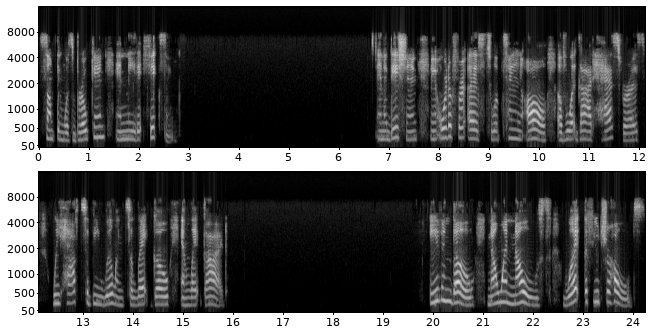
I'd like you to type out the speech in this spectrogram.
something was broken and needed fixing. In addition, in order for us to obtain all of what God has for us, we have to be willing to let go and let God. Even though no one knows what the future holds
